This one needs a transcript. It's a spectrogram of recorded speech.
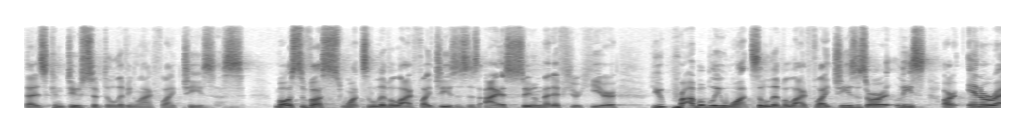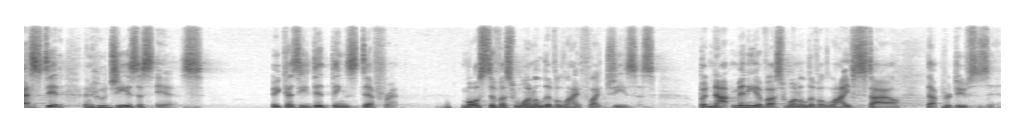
that is conducive to living life like Jesus. Most of us want to live a life like Jesus I assume that if you're here, you probably want to live a life like Jesus, or at least are interested in who Jesus is, because he did things different. Most of us want to live a life like Jesus, but not many of us want to live a lifestyle that produces it.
